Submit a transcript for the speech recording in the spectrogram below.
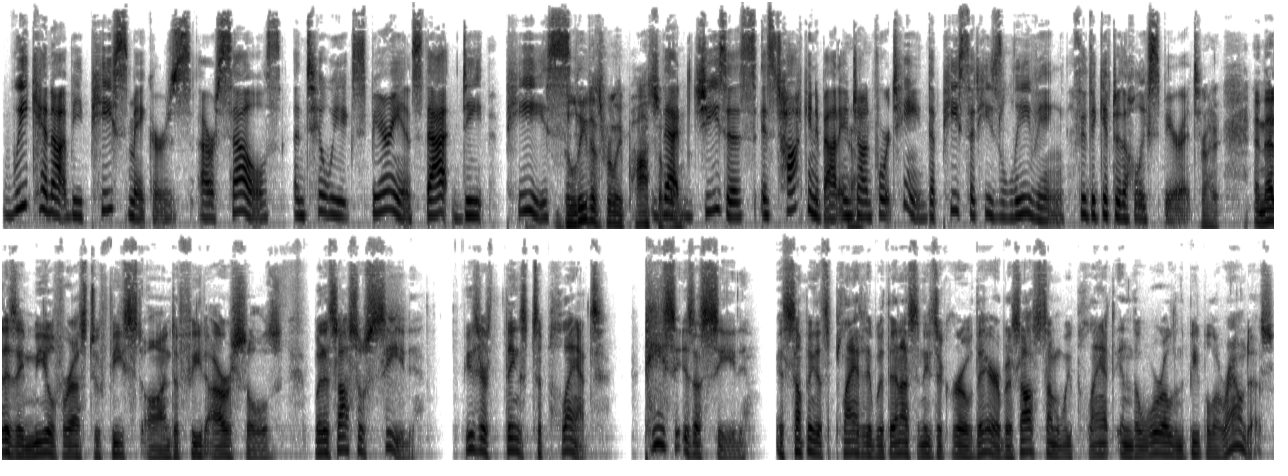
we cannot be peacemakers ourselves until we experience that deep peace. Believe it's really possible. That Jesus is talking about in yeah. John 14, the peace that he's leaving through the gift of the Holy Spirit. Right. And that is a meal for us to feast on, to feed our souls, but it's also seed. These are things to plant. Peace is a seed. It's something that's planted within us and needs to grow there, but it's also something we plant in the world and the people around us.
